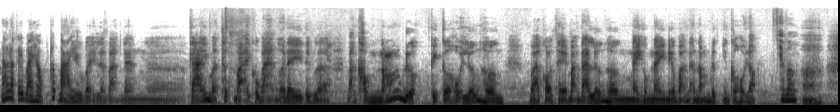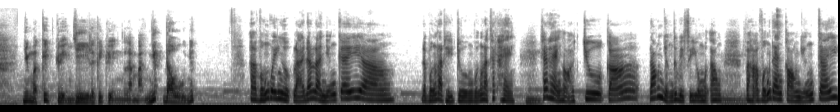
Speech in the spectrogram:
đó là cái bài học thất bại như vậy là bạn đang uh, cái mà thất bại của bạn ở đây tức là bạn không nắm được cái cơ hội lớn hơn và có thể bạn đã lớn hơn ngày hôm nay nếu bạn đã nắm được những cơ hội đó. Dạ vâng. À, nhưng mà cái chuyện gì là cái chuyện làm bạn nhức đầu nhất? À, vẫn quay ngược lại đó là những cái uh, là vẫn là thị trường vẫn là khách hàng. Ừ. khách hàng họ chưa có đón nhận cái việc sử dụng mật ong ừ. và họ vẫn đang còn những cái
